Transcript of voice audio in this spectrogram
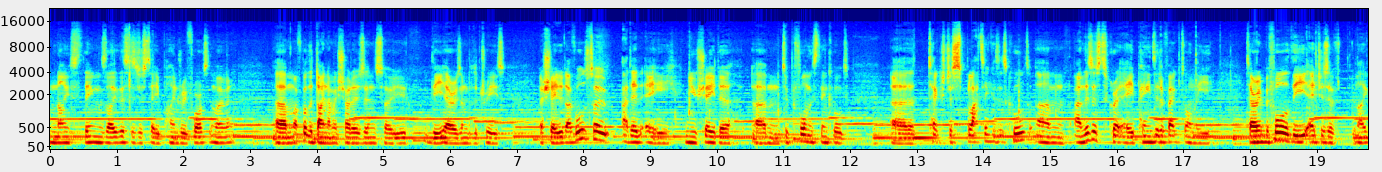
nice things. Like this is just a pine tree forest at the moment. Um, I've got the dynamic shadows in, so you, the areas under the trees are shaded. I've also added a new shader um, to perform this thing called uh, texture splatting, as it's called. Um, and this is to create a painted effect on the terrain. Before the edges of like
